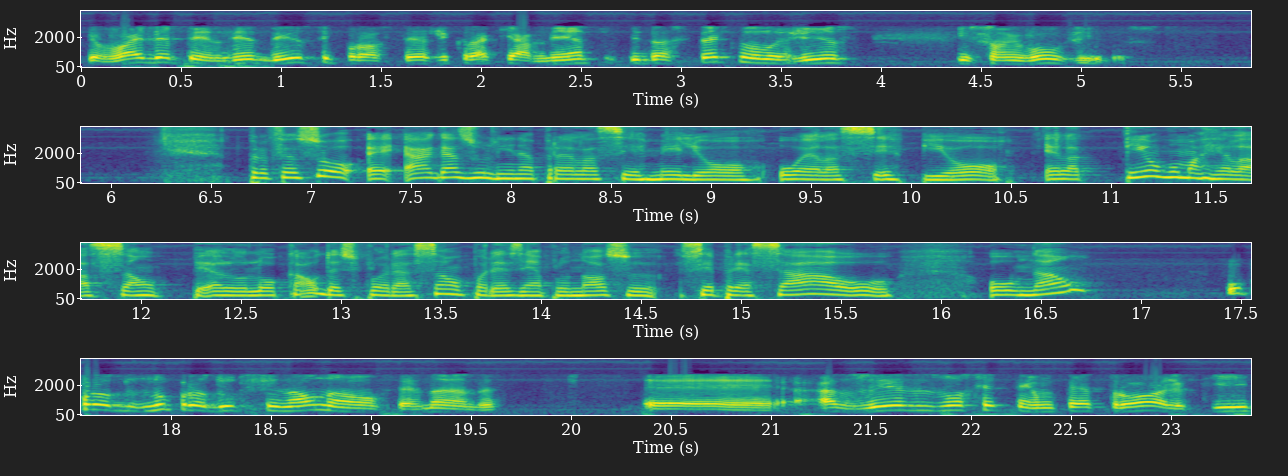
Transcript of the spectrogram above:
Que vai depender desse processo de craqueamento e das tecnologias que são envolvidas. Professor, é, a gasolina, para ela ser melhor ou ela ser pior, ela tem alguma relação pelo local da exploração, por exemplo, o nosso ser pré-sal ou, ou não? no produto final, não, Fernanda. É, às vezes você tem um petróleo que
